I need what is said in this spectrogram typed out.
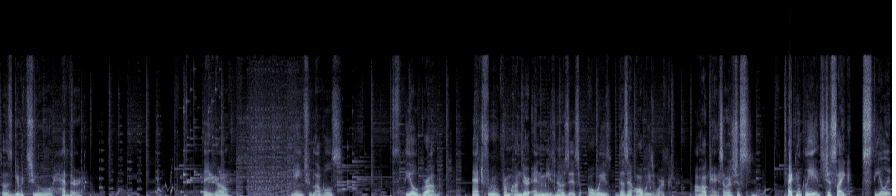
So let's give it to Heather. There you go. Gain two levels. Steal grub. Snatch food from under enemies' noses. Always doesn't always work. Oh, okay, so it's just technically it's just like steal it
